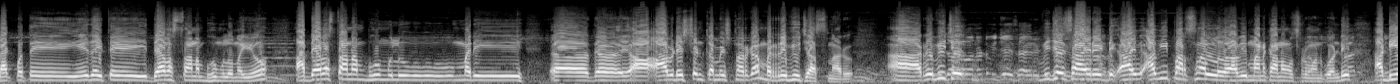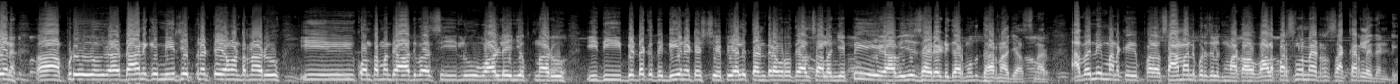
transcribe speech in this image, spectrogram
లేకపోతే ఏదైతే దేవస్థానం భూములు ఉన్నాయో ఆ దేవస్థానం భూములు మరి ఆవిడ అసిస్టెంట్ కమిషనర్గా మరి రివ్యూ చేస్తున్నారు. రివ్యూ చే అన్నట్టు విజయసాయి రెడ్డి విజయసాయి రెడ్డి అవి- అవి పర్సనల్ అవి మనకు అనవసరం అనుకోండి. ఆ డిఎన్ అప్పుడు దానికి మీరు చెప్పినట్టు ఏమంటున్నారు? ఈ కొంతమంది ఆదివాసీలు వాళ్ళు ఏం చెప్తున్నారు? ఇది బిడ్డకు డిఎన్ఏ టెస్ట్ చేపియాలి తండ్రి ఎవరో తేల్చాలని చెప్పి ఆ విజయసాయి రెడ్డి గారి ముందు ధర్నా చేస్తున్నారు. అవన్నీ మనకి సామాన్య ప్రజలకు మాట వాళ్ళ పర్సనల్ మ్యాటర్స్ అక్కర్లేదండి.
